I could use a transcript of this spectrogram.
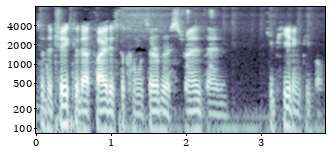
So the trick to that fight is to conserve your strength and keep hitting people.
